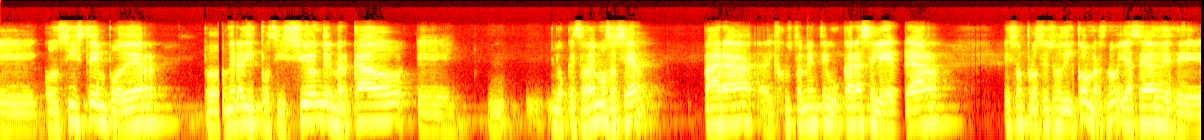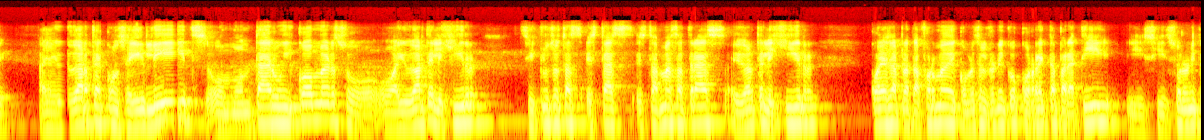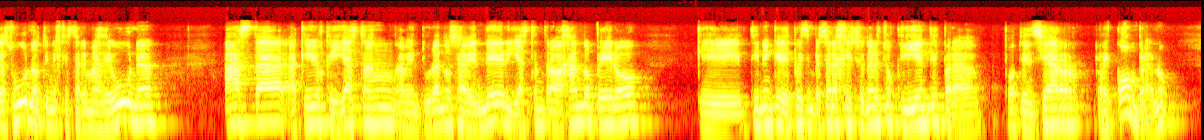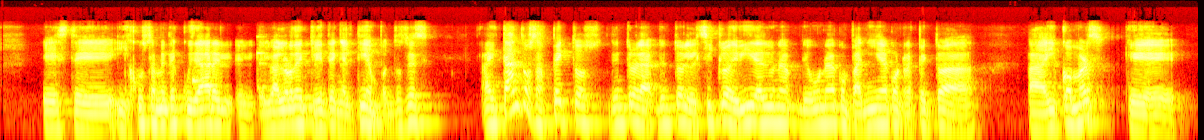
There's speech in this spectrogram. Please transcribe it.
consiste en poder poner a disposición del mercado lo que sabemos hacer para justamente buscar acelerar esos procesos de e-commerce, ¿no? Ya sea desde ayudarte a conseguir leads o montar un e-commerce o, ayudarte a elegir, si incluso estás, estás, estás más atrás, ayudarte a elegir cuál es la plataforma de comercio electrónico correcta para ti y si solo necesitas una o tienes que estar en más de una, hasta aquellos que ya están aventurándose a vender y ya están trabajando, pero que tienen que después empezar a gestionar estos clientes para potenciar recompra, ¿no? Este, y justamente cuidar el, el valor del cliente en el tiempo. Entonces, hay tantos aspectos dentro, de dentro del ciclo de vida de una, de una compañía con respecto a, e-commerce que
